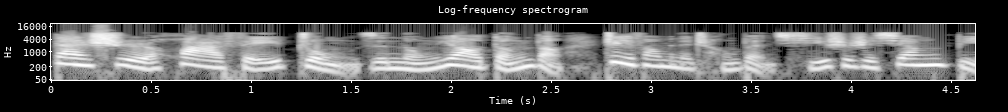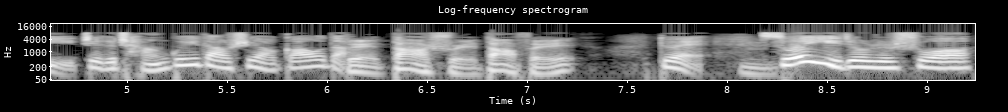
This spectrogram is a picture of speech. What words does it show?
但是化肥、种子、农药等等这方面的成本其实是相比这个常规稻是要高的。对，大水大肥。对，所以就是说，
